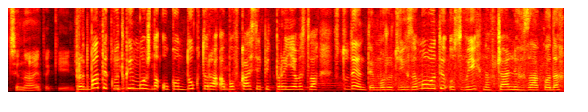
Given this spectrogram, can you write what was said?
ціна і таке інше. Придбати квитки можна у кондуктора або в касі підприємства. Студенти можуть їх замовити у своїх навчальних закладах.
